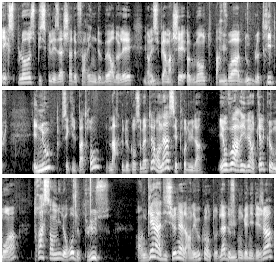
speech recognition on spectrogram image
explosent puisque les achats de farine, de beurre, de lait dans les mhm. supermarchés augmentent parfois mhm. double, triple. Et nous, c'est qui le patron, marque de consommateurs, on a ces produits-là. Et on voit arriver en quelques mois 300 000 euros de plus en gains additionnels, rendez-vous compte, au-delà de ce mhm. qu'on gagnait déjà.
